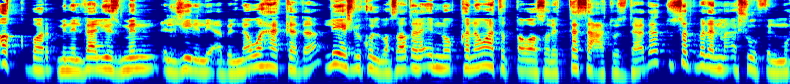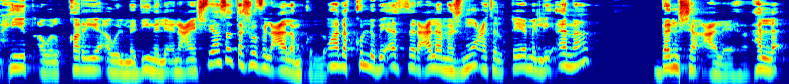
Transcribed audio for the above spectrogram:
أكبر من ال values من الجيل اللي قبلنا وهكذا. ليش بكل بساطة؟ لأنه قنوات التواصل اتسعت وازدادت وصرت بدل ما أشوف المحيط أو القرية أو المدينة اللي أنا عايش فيها صرت أشوف العالم كله. وهذا كله بيأثر على مجموعة القيم اللي أنا بنشأ عليها. هلأ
